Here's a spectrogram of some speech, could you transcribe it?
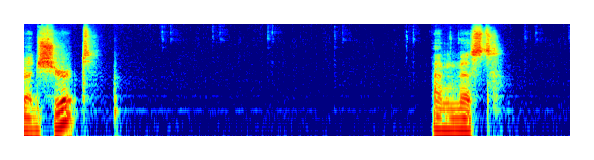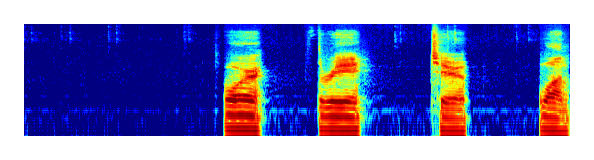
Red shirt. I missed. Four, three, two, one.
